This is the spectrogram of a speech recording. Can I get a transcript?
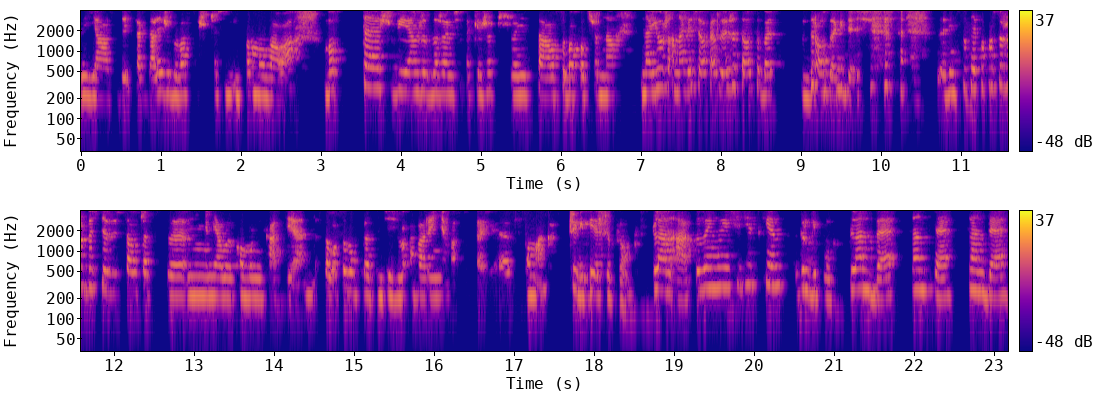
wyjazdy i tak dalej, żeby was też wcześniej informowała, bo też wiem, że zdarzają się takie rzeczy, że jest ta osoba potrzebna na już, a nagle się okazuje, że ta osoba jest w drodze gdzieś. Więc tutaj po prostu, żebyście cały czas mm, miały komunikację z tą osobą, która gdzieś awaryjnie Was tutaj e, wspomaga. Czyli pierwszy punkt, plan A, kto zajmuje się dzieckiem, drugi punkt, plan B, plan C, plan D, e,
